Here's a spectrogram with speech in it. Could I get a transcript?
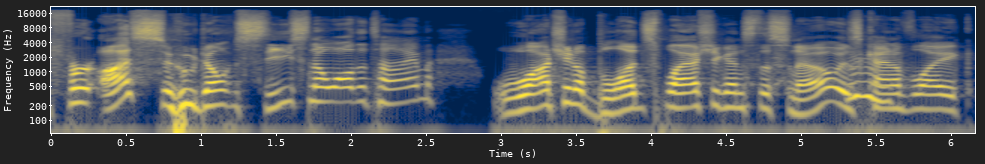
for us who don't see snow all the time. Watching a blood splash against the snow is Mhm. kind of like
